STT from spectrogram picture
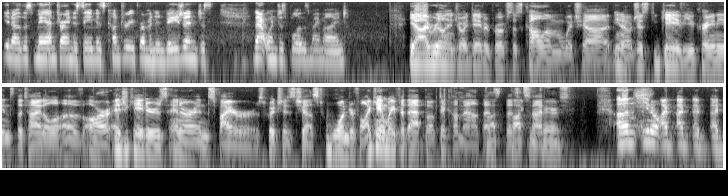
you know this man trying to save his country from an invasion just that one just blows my mind. Yeah, I really enjoyed David Brooks's column, which uh, you know just gave Ukrainians the title of our educators and our inspirers, which is just wonderful. I can't wait for that book to come out. That's that's Thoughts and exciting. prayers. Um, you know, I, I, I, I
